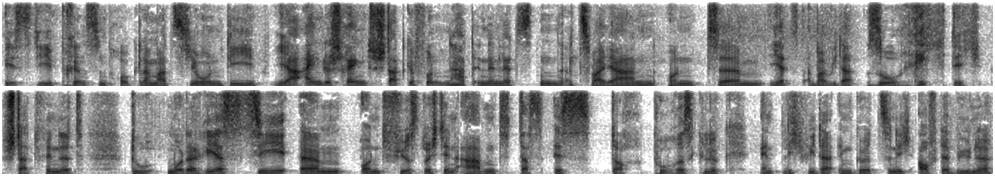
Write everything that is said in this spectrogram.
ist die Prinzenproklamation, die ja eingeschränkt stattgefunden hat in den letzten äh, zwei Jahren und ähm, jetzt aber wieder so richtig stattfindet. Du moderierst sie ähm, und führst durch den Abend. Das ist doch pures Glück, endlich wieder im Gürzenich auf der Bühne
